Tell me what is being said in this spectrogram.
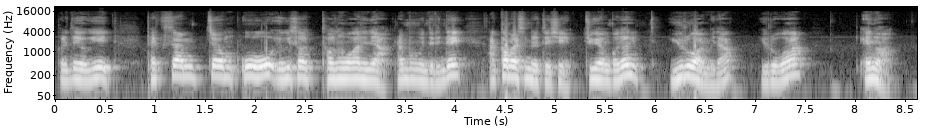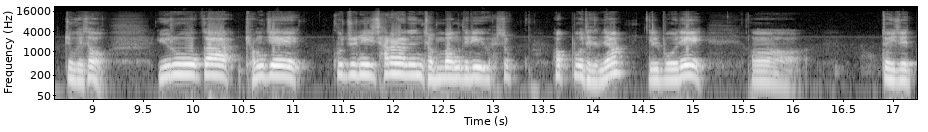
그런데 여기 103.5 여기서 더 넘어가느냐라는 부분들인데 아까 말씀드렸듯이 중요한 거는 유로화입니다. 유로와 엔화 쪽에서 유로가 경제 꾸준히 살아나는 전망들이 계속 확보되느냐 일본의 어, 또 이제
